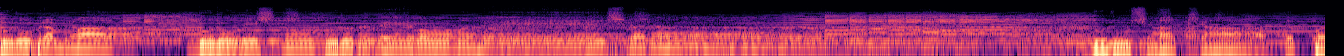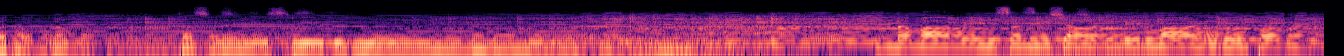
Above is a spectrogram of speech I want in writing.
ગુરુ બ્રહ્મા, ગુરુ વિષ્ણુ, ગુરુર્દેવો મહેશ્વરા. ગુરુ સાક્ષાત પરમ બ્રહ્મ, તસ્મૈ શ્રી ગુરુવે નમઃ. નમામિ સમીશાન નિર્વાણ રૂપમ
